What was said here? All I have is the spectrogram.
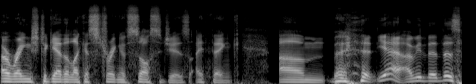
arranged together like a string of sausages. I think. Um, but yeah, I mean, there's.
